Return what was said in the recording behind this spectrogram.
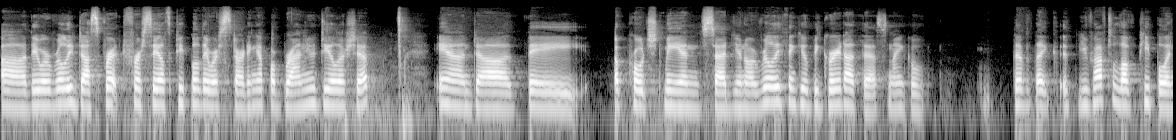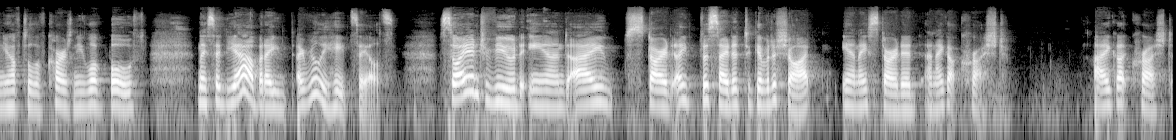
Uh, they were really desperate for salespeople. They were starting up a brand new dealership. And uh, they approached me and said, you know, I really think you'll be great at this. And I go, they're like you have to love people and you have to love cars and you love both. And i said yeah but i, I really hate sales. So i interviewed and i started i decided to give it a shot and i started and i got crushed. I got crushed.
